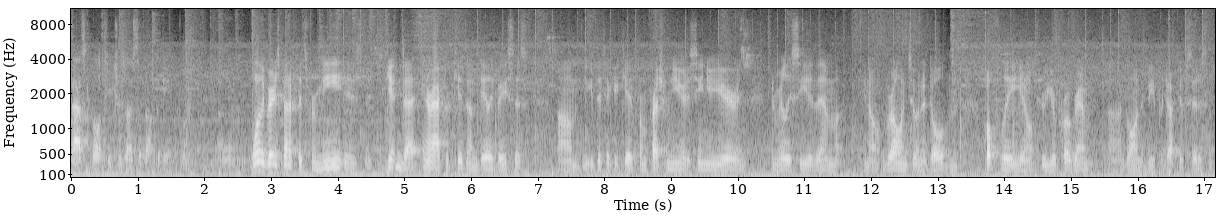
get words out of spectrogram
basketball teaches us about the game of life. One of the greatest benefits for me is, is getting to interact with kids on a daily basis. Um, you get to take a kid from freshman year to senior year and, and really see them, you know, grow into an adult and hopefully, you know, through your program, uh, go on to be productive citizens.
